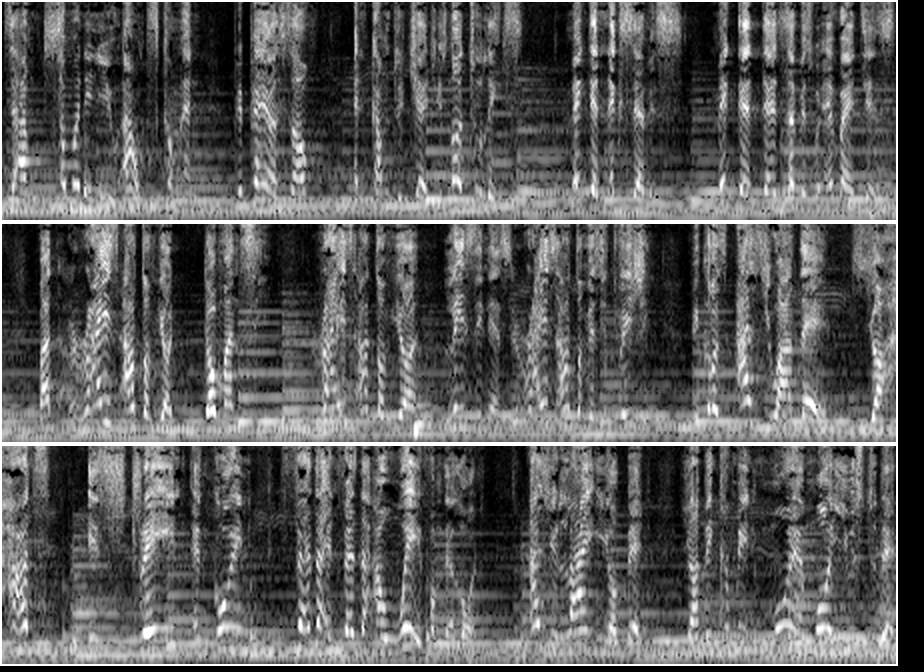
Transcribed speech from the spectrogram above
Say, I'm summoning you out. Come and prepare yourself and come to church. It's not too late. Make the next service, make the third service wherever it is. But rise out of your dormancy, rise out of your laziness, rise out of your situation. Because as you are there, your heart is straying and going further and further away from the Lord. As you lie in your bed, you are becoming more and more used to the,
